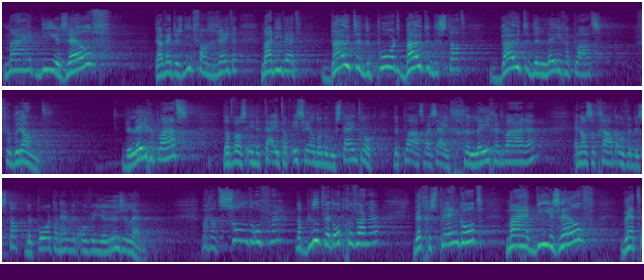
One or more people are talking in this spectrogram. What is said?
Maar het dier zelf, daar werd dus niet van gegeten, maar die werd buiten de poort, buiten de stad, buiten de legerplaats verbrand. De lege plaats, dat was in de tijd dat Israël door de woestijn trok, de plaats waar zij gelegerd waren. En als het gaat over de stad, de poort, dan hebben we het over Jeruzalem. Maar dat zondoffer, dat bloed werd opgevangen, werd gesprenkeld, maar het dier zelf werd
